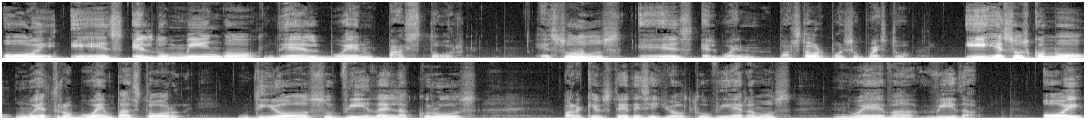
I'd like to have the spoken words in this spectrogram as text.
Hoy es el domingo del buen pastor. Jesús es el buen pastor, por supuesto. Y Jesús como nuestro buen pastor dio su vida en la cruz para que ustedes y yo tuviéramos nueva vida. Hoy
